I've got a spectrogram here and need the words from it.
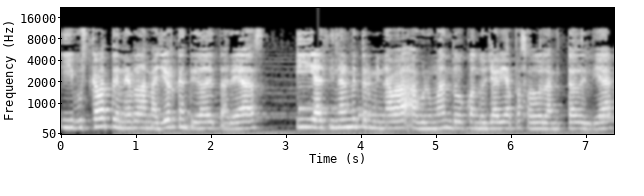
y buscaba tener la mayor cantidad de tareas y al final me terminaba abrumando cuando ya había pasado la mitad del día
